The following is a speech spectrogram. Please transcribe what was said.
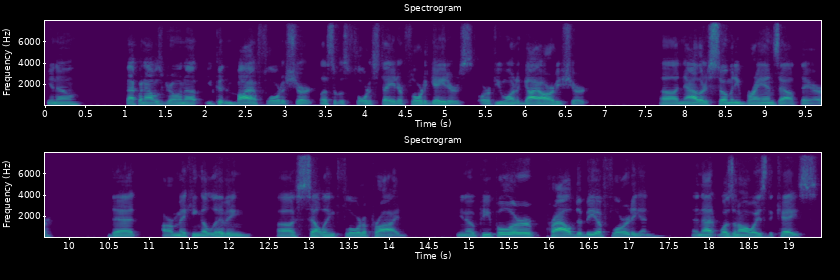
You know, back when I was growing up, you couldn't buy a Florida shirt unless it was Florida State or Florida Gators, or if you wanted a Guy Harvey shirt. Uh, now there's so many brands out there that are making a living uh, selling Florida pride. You know, people are proud to be a Floridian, and that wasn't always the case.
